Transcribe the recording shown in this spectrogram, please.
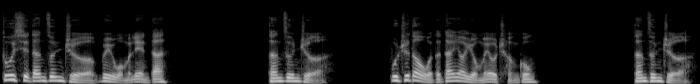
多谢丹尊者为我们炼丹。丹尊者，不知道我的丹药有没有成功？丹尊者，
